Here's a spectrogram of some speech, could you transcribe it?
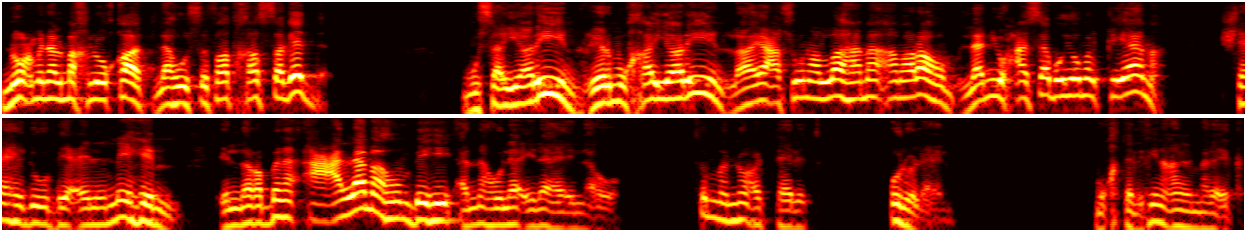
نوع من المخلوقات له صفات خاصة جدا. مسيرين غير مخيرين لا يعصون الله ما أمرهم لن يحاسبوا يوم القيامة. شهدوا بعلمهم اللي ربنا أعلمهم به أنه لا إله إلا هو. ثم النوع الثالث أولو العلم. مختلفين عن الملائكة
